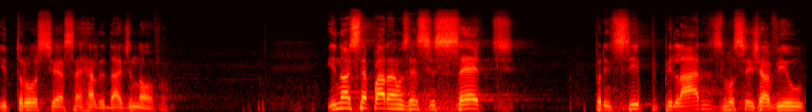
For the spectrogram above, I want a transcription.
e trouxe essa realidade nova. E nós separamos esses sete princípios, pilares, você já viu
